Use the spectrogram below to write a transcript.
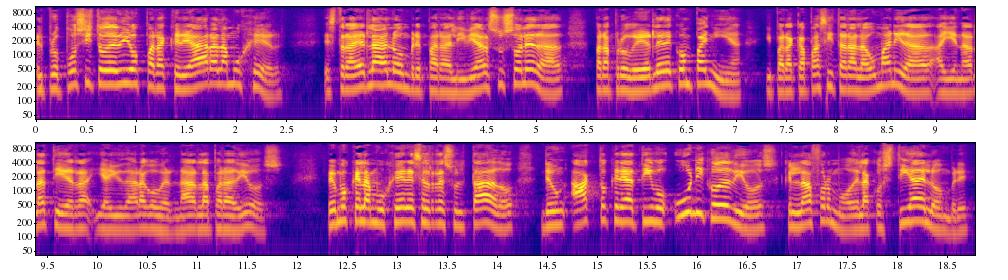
El propósito de Dios para crear a la mujer es traerla al hombre para aliviar su soledad, para proveerle de compañía y para capacitar a la humanidad a llenar la tierra y ayudar a gobernarla para Dios. Vemos que la mujer es el resultado de un acto creativo único de Dios que la formó de la costilla del hombre,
